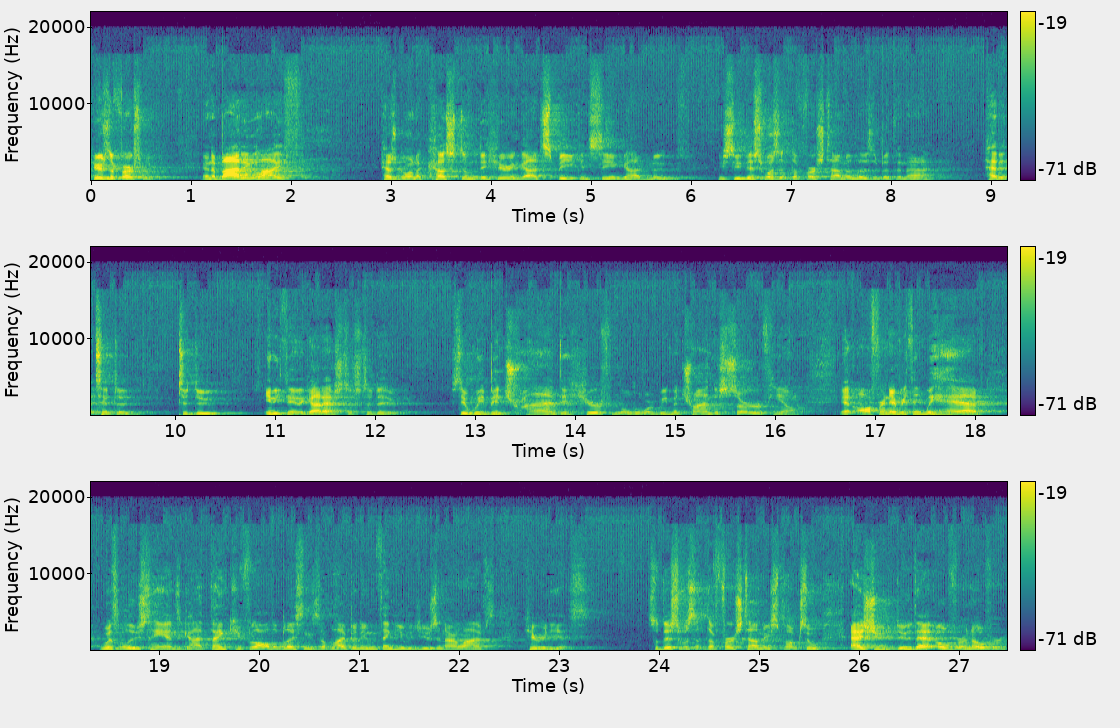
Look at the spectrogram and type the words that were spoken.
here's the first one. An abiding life has grown accustomed to hearing God speak and seeing God move. You see, this wasn't the first time Elizabeth and I had attempted to do anything that God asked us to do. See, we've been trying to hear from the Lord. We've been trying to serve Him and offering everything we have with loose hands. God, thank you for all the blessings of life, but anything you would use in our lives, here it is. So this wasn't the first time He spoke. So as you do that over and over,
